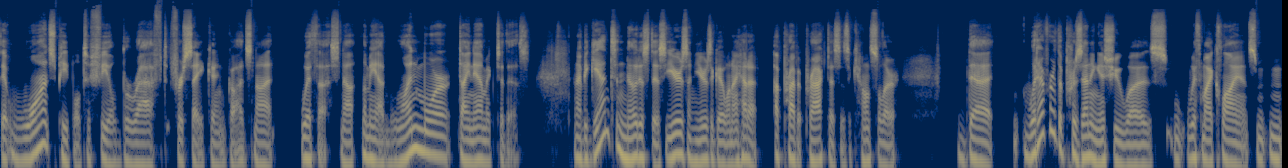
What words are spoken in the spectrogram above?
that wants people to feel bereft, forsaken. God's not with us. Now, let me add one more dynamic to this. And I began to notice this years and years ago when I had a, a private practice as a counselor that whatever the presenting issue was with my clients, m-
